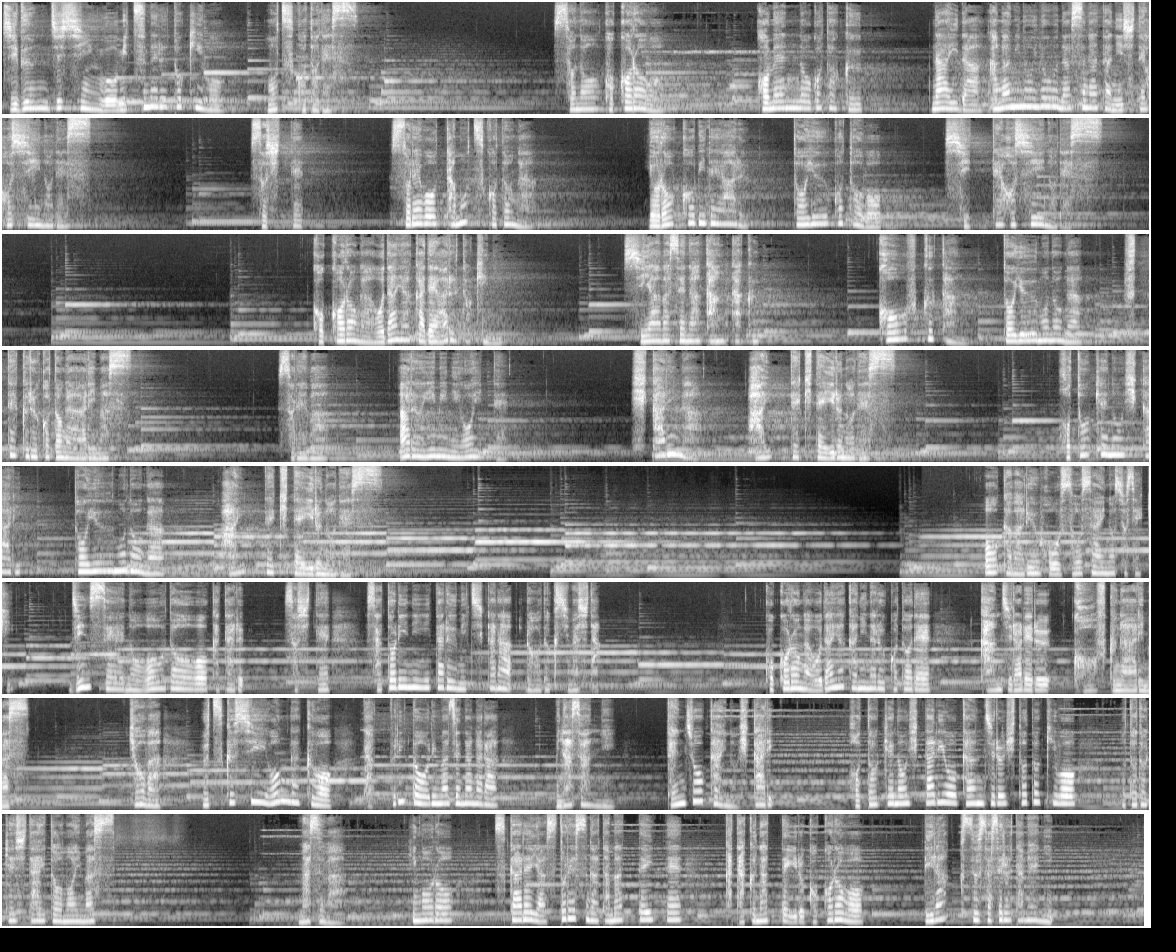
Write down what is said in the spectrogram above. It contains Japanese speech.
自分自身を見つめる時を持つことです。その心を湖面のごとく泣いだ鏡のような姿にしてほしいのです。そしてそれを保つことが喜びであるということを知ってほしいのです。心が穏やかである時に幸せな感覚幸福感というものが降ってくることがあります。それはある意味において光が入ってきているのです。仏の光というものが入ってきているのです。大川隆法総裁の書籍人生の王道を語る。そして悟りに至る道から朗読しました。心が穏やかになることで感じられる幸福があります。今日は美しい音楽をたっぷりと織り交ぜながら皆さんに天上界の光仏の光を感じるひとときをお届けしたいと思います。まずは日頃疲れやストレスが溜まっていて硬くなっている心をリラックスさせるために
